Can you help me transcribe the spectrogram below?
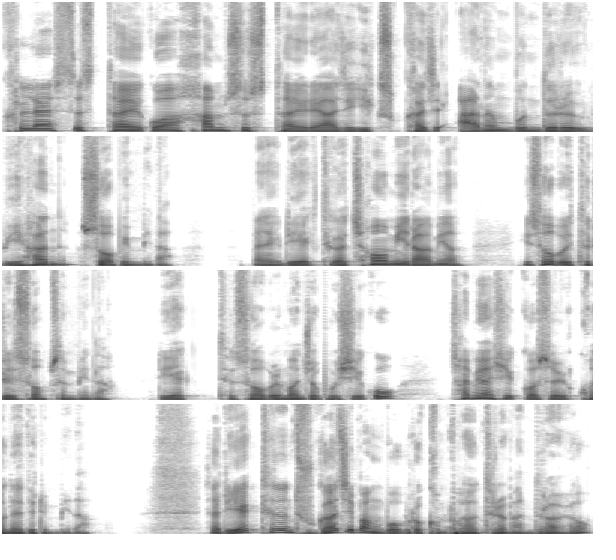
클래스 스타일과 함수 스타일에 아직 익숙하지 않은 분들을 위한 수업입니다 만약 React가 처음이라면 이 수업을 들을 수 없습니다. React 수업을 먼저 보시고 참여하실 것을 권해드립니다. 자, React는 두 가지 방법으로 component를 만들어요.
